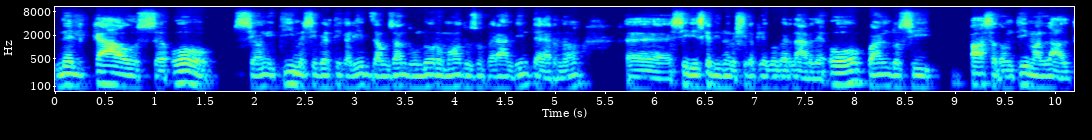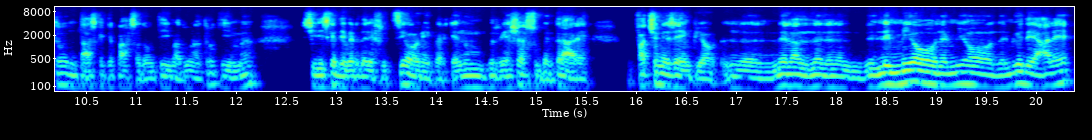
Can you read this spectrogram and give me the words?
nel caos o se ogni team si verticalizza usando un loro modus operandi interno, eh, si rischia di non riuscire più a governarle o quando si passa da un team all'altro, un task che passa da un team ad un altro team, si rischia di avere delle frizioni perché non riesce a subentrare. Faccio un esempio, nella, nel, nel, mio, nel, mio, nel mio ideale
